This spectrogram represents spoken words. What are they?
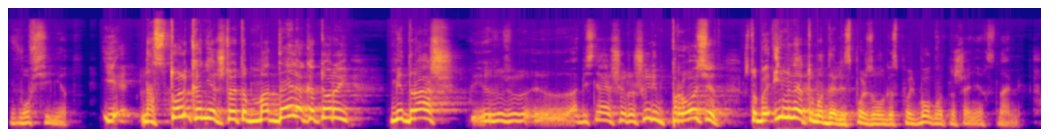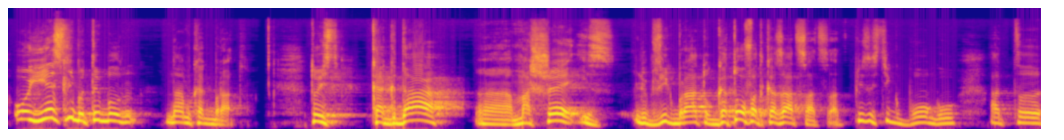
вовсе нет. И настолько нет, что это модель, о которой Мидраш, э, э, объясняя Широширим, просит, чтобы именно эту модель использовал Господь Бог в отношениях с нами. О, если бы ты был нам как брат. То есть, когда э, Маше из любви к брату готов отказаться от, от близости к Богу, от э,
